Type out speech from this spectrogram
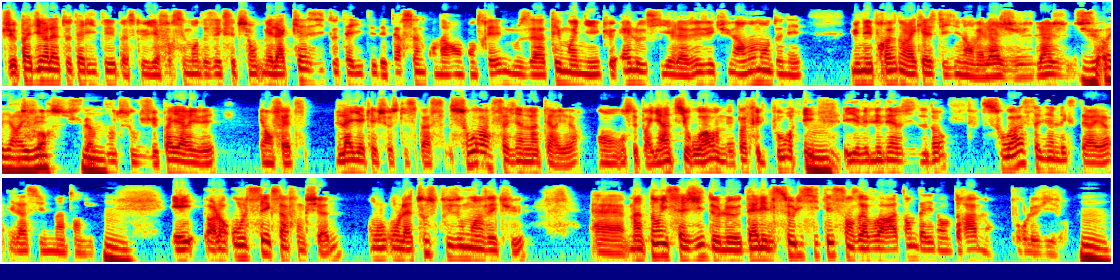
je vais pas dire la totalité parce qu'il y a forcément des exceptions, mais la quasi-totalité des personnes qu'on a rencontrées nous a témoigné que elle aussi, elle avait vécu à un moment donné une épreuve dans laquelle elle s'est dit non mais là je là je, je, suis pas y arriver. Force, je suis à hmm. bout de souffle, je vais pas y arriver. Et en fait, là il y a quelque chose qui se passe. Soit ça vient de l'intérieur, on, on sait pas, il y a un tiroir, on n'avait pas fait le tour et, hmm. il y avait de l'énergie dedans. Soit ça vient de l'extérieur et là c'est une main tendue. Hmm. Et alors on le sait que ça fonctionne, on, on l'a tous plus ou moins vécu. Euh, maintenant, il s'agit de le d'aller le solliciter sans avoir à attendre d'aller dans le drame pour le vivre. Hmm.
